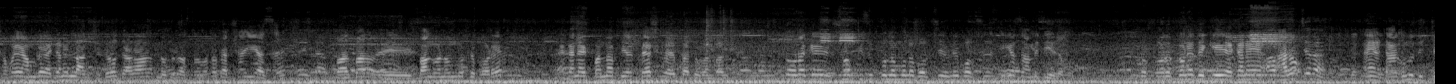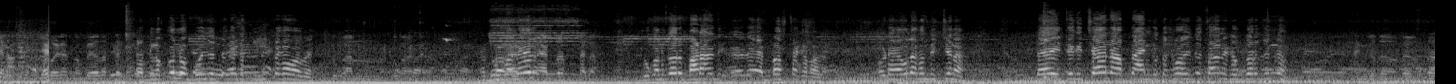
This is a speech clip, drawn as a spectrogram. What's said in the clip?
সবাই আমরা এখানে লাঞ্ছিত যারা নতুন রাস্তার মতো ব্যবসায়ী আছে বারবার এই বাঙ্গানোর মধ্যে পড়ে। এখানে একবার না বে- বেশ কয়েকবার দোকান পাচ্ছে তো ওনাকে সব কিছু তুলে বলছি উনি বলছে ঠিক আছে আমি দিয়ে দেবো। তো পরক্ষণে দেখি এখানে আরও না? হ্যাঁ টাকাগুলো দিচ্ছে না। এক লক্ষ নব্বই হাজার টাকা পাবেন? দোকানের দোকান ভাড়া অ্যাডভান্স টাকা পাবেন। ওটা এগুলো এখন দিচ্ছে না। তাই এটা কি চান? আপনি আইনগত সহযোগিতা চান এটা উদ্ধারের জন্য? আইনগত ব্যবস্থা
